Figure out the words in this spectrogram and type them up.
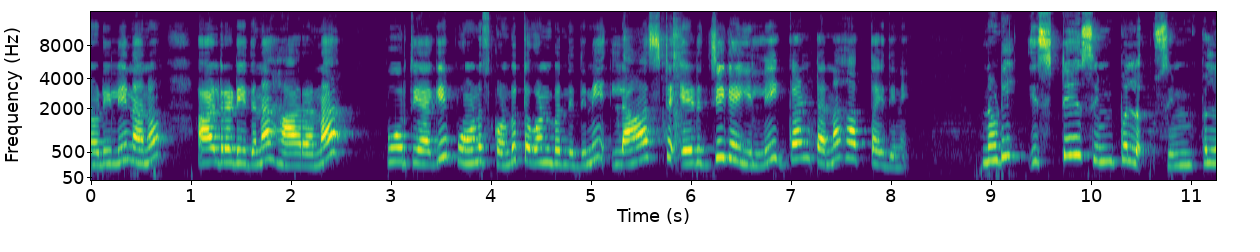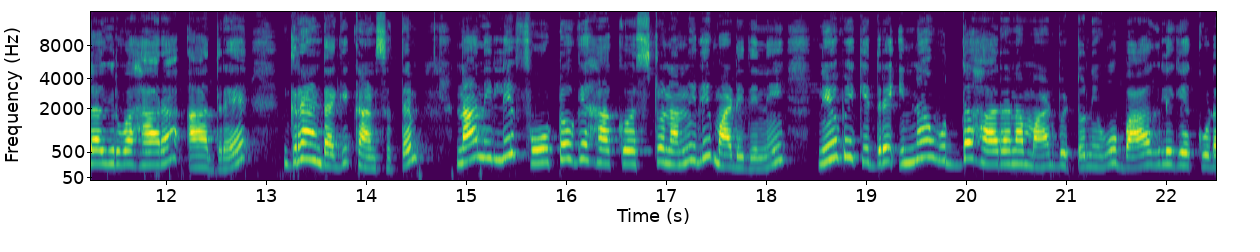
ನೋಡಿಲಿ ನಾನು ಆಲ್ರೆಡಿ ಇದನ್ನು ಹಾರನ ಪೂರ್ತಿಯಾಗಿ ಪೋಣಿಸ್ಕೊಂಡು ತೊಗೊಂಡು ಬಂದಿದ್ದೀನಿ. ಲಾಸ್ಟ್ ಎಡ್ಜಿಗೆ ಇಲ್ಲಿ ಗಂಟನ್ನು ಹಾಕ್ತಾ ಇದ್ದೀನಿ. ನೋಡಿ, ಇಷ್ಟೇ ಸಿಂಪಲ್ ಸಿಂಪಲ್ ಆಗಿರುವ ಹಾರ, ಆದರೆ ಗ್ರ್ಯಾಂಡಾಗಿ ಕಾಣಿಸುತ್ತೆ. ನಾನಿಲ್ಲಿ ಫೋಟೋಗೆ ಹಾಕುವಷ್ಟು ನಾನು ಇಲ್ಲಿ ಮಾಡಿದ್ದೀನಿ. ನೀವು ಬೇಕಿದ್ದರೆ ಇನ್ನೂ ಉದ್ದ ಹಾರನ ಮಾಡಿಬಿಟ್ಟು ನೀವು ಬಾಗಿಲಿಗೆ ಕೂಡ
